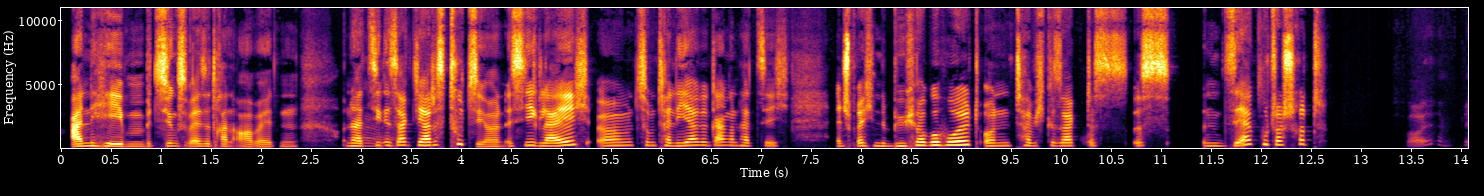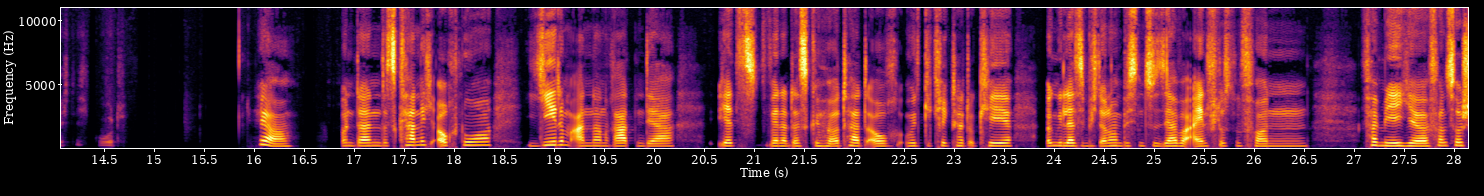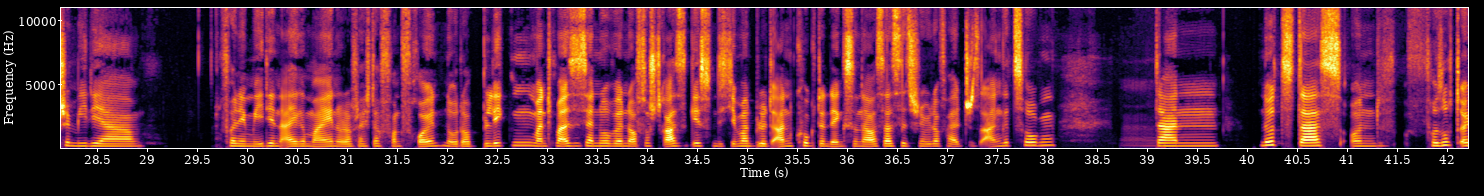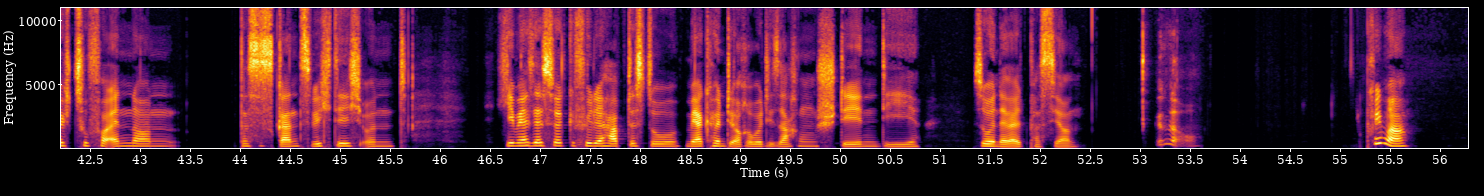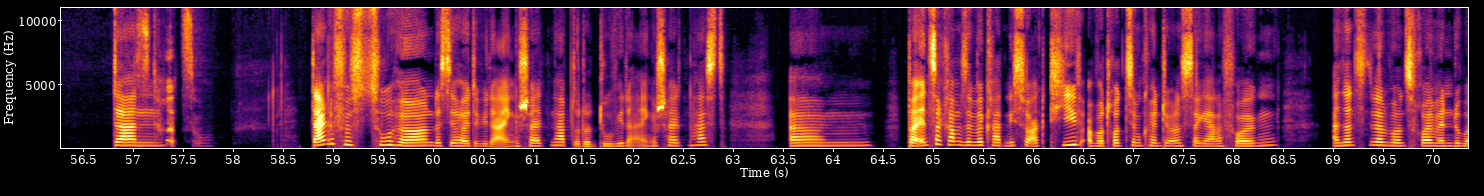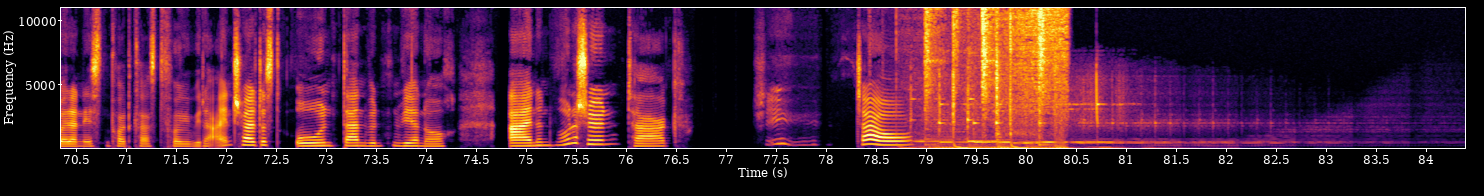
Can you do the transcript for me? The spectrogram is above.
anheben beziehungsweise dran arbeiten. Und dann hat sie Mhm. gesagt, ja, das tut sie. Und dann ist sie gleich, ähm, zum Thalia gegangen und hat sich entsprechende Bücher geholt und habe ich gesagt, das ist ein sehr guter Schritt. Toll, richtig gut. Ja. Und dann das kann ich auch nur jedem anderen raten, der jetzt, wenn er das gehört hat, auch mitgekriegt hat: „Okay, irgendwie lasse ich mich doch noch ein bisschen zu sehr beeinflussen von Familie, von Social Media, von den Medien allgemein oder vielleicht auch von Freunden oder Blicken.“ Manchmal ist es ja nur, wenn du auf der Straße gehst und dich jemand blöd anguckt, dann denkst du: „Na, was hast du jetzt schon wieder Falsches angezogen?“ Mhm. Dann nutzt das und versucht euch zu verändern. Das ist ganz wichtig und je mehr Selbstwertgefühl ihr habt, desto mehr könnt ihr auch über die Sachen stehen, die so in der Welt passieren. Genau, Prima. das Dann. Danke fürs Zuhören, dass ihr heute wieder eingeschalten habt oder du wieder eingeschalten hast. Ähm, bei Instagram sind wir gerade nicht so aktiv, aber trotzdem könnt ihr uns da gerne folgen. Ansonsten würden wir uns freuen, wenn du bei der nächsten Podcast-Folge wieder einschaltest und dann wünschen wir noch einen wunderschönen Tag. Tschüss. Ciao.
